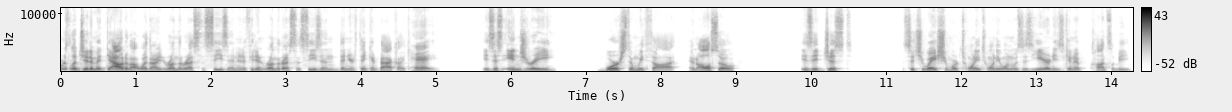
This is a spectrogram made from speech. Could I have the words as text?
was legitimate doubt about whether I'd run the rest of the season. And if you didn't run the rest of the season, then you're thinking back like, hey, is this injury worse than we thought? And also, is it just a situation where 2021 was his year and he's going to constantly be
